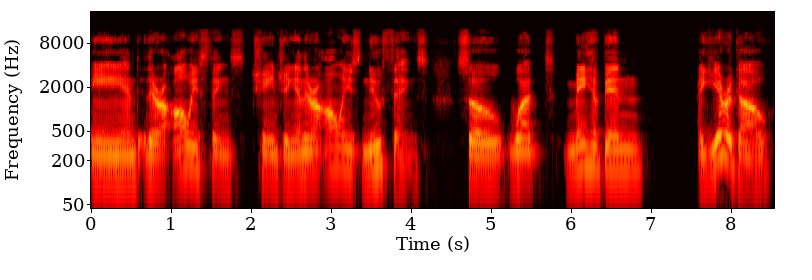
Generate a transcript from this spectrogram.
and there are always things changing and there are always new things. So what may have been a year ago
